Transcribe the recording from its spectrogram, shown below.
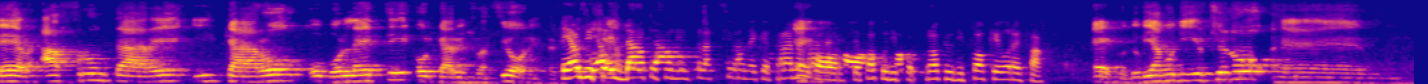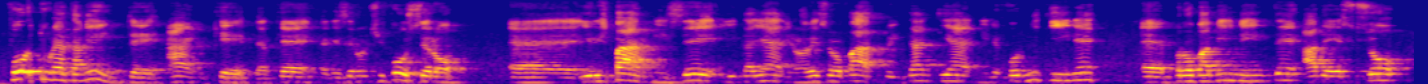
per affrontare il caro o bollette o il caro inflazione. E oggi c'è il dato sull'inflazione che preme ecco. forte, poco di, proprio di poche ore fa. Ecco, dobbiamo dircelo, eh, fortunatamente anche perché, perché, se non ci fossero eh, i risparmi, se gli italiani non avessero fatto in tanti anni le formichine, eh, probabilmente adesso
